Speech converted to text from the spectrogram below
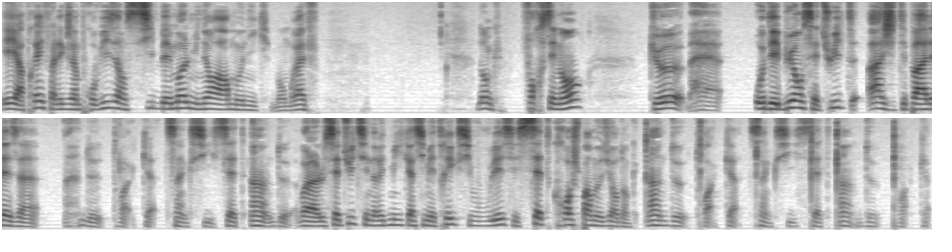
et après, il fallait que j'improvise en si bémol mineur harmonique. Bon, bref. Donc, forcément, que ben, au début, en 7-8, ah, j'étais pas à l'aise. hein. 1, 2, 3, 4, 5, 6, 7, 1, 2. Voilà, le 7-8, c'est une rythmique asymétrique. Si vous voulez, c'est 7 croches par mesure. Donc 1, 2, 3, 4, 5, 6, 7, 1, 2, 3, 4.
